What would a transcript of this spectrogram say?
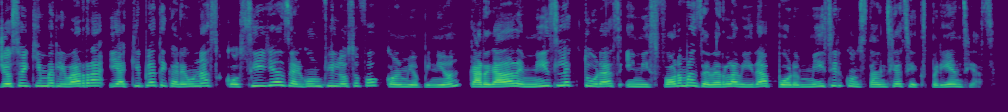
Yo soy Kimberly Barra y aquí platicaré unas cosillas de algún filósofo con mi opinión, cargada de mis lecturas y mis formas de ver la vida por mis circunstancias y experiencias.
